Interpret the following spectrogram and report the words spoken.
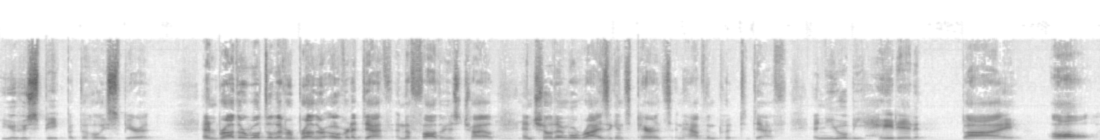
you who speak, but the Holy Spirit. And brother will deliver brother over to death, and the father his child, and children will rise against parents and have them put to death. And you will be hated by all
